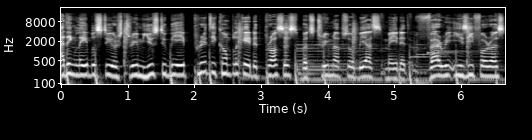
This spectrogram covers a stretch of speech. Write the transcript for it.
Adding labels to your stream used to be a pretty complicated process, but Streamlabs OBS made it very easy for us,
